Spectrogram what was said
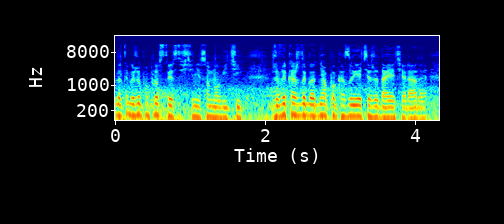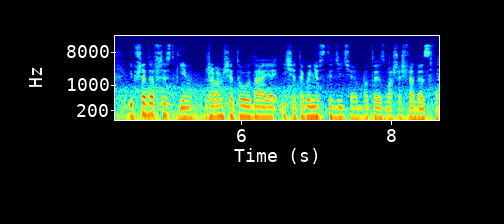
dlatego że po prostu jesteście niesamowici, że Wy każdego dnia pokazujecie, że dajecie radę i przede wszystkim, że Wam się to udaje i się tego nie wstydzicie, bo to jest Wasze świadectwo.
